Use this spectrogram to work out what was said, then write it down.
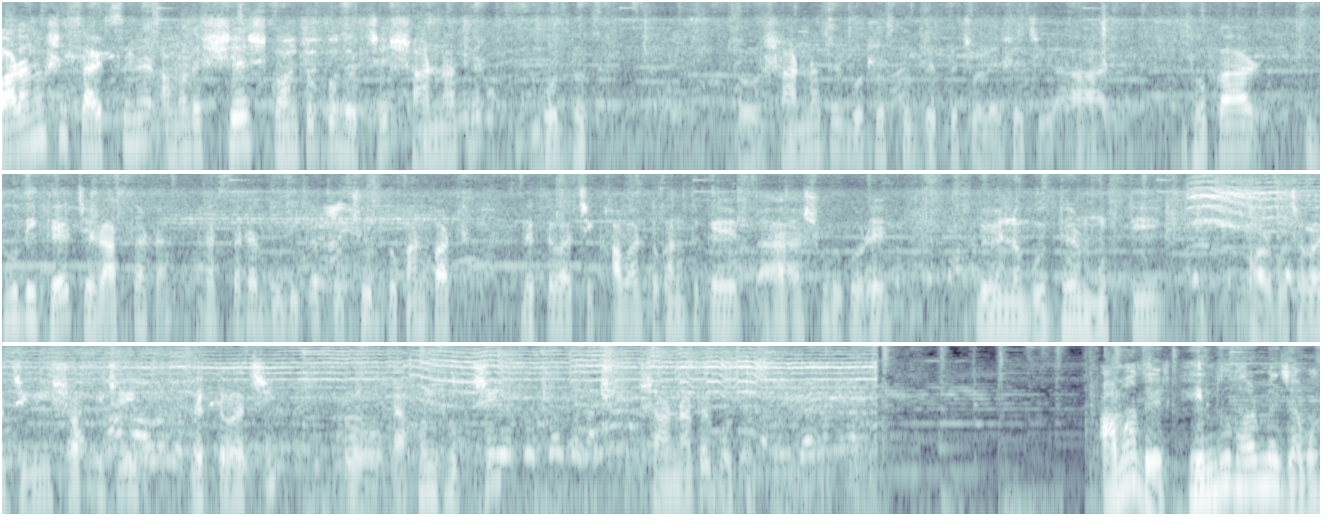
বারাণসী সাইট সিনের আমাদের শেষ গন্তব্য হচ্ছে সারনাথের বৌদ্ধস্তূপ তো সারনাথের বৌদ্ধস্তূপ দেখতে চলে এসেছি, আর ঢোকার দুদিকে যে রাস্তাটা, রাস্তাটার দুদিকে প্রচুর দোকানপাট দেখতে পাচ্ছি। খাবার দোকান থেকে শুরু করে বিভিন্ন বুদ্ধের মূর্তি, ঘর গোছাবার জিনিস সব কিছুই দেখতে পাচ্ছি। তো এখন ঢুকছি সারনাথের বৌদ্ধস্তূপ আমাদের হিন্দু ধর্মে যেমন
